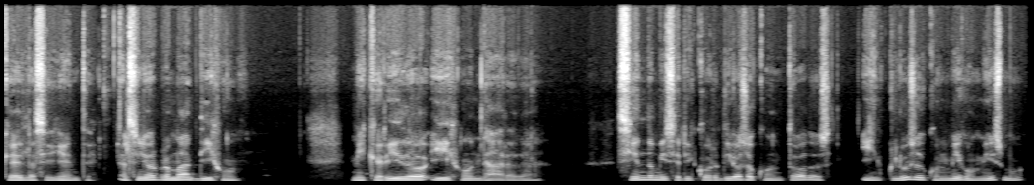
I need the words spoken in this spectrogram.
que es la siguiente. El señor Brahma dijo, mi querido hijo Narada, siendo misericordioso con todos, incluso conmigo mismo,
